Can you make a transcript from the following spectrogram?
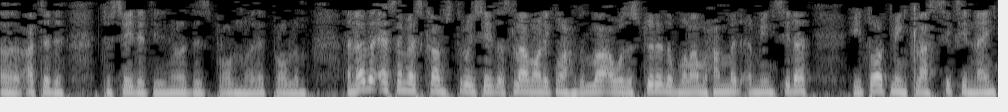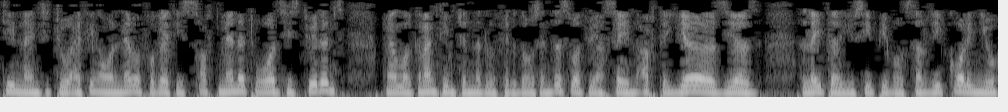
uh, uttered to say that you know this problem or that problem. Another SMS comes through. He says, "Assalamu alaikum warahmatullah. I was a student of Mullah Muhammad Ameen Seedat. He taught me in class six in 1992. I think I will never forget his soft manner towards his students. May Allah grant him Jannat al Firdaus. And this is what we are saying. After years, years later, you see people start recalling you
